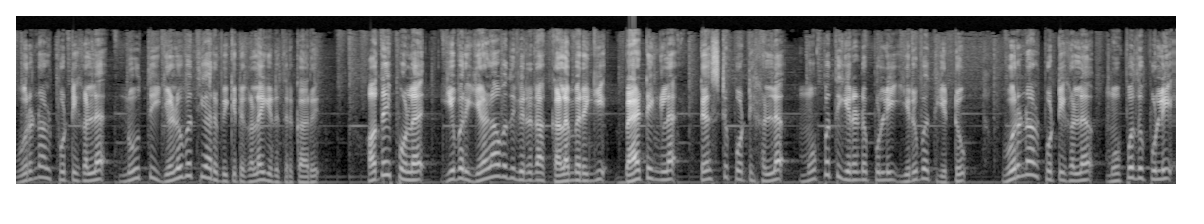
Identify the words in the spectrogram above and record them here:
ஒரு நாள் போட்டிகளில் நூற்றி எழுபத்தி ஆறு விக்கெட்டுகளை எடுத்திருக்காரு. அதே போல இவர் ஏழாவது வீரராக களமிறங்கி பேட்டிங்கில் டெஸ்ட் போட்டிகளில் முப்பத்தி இரண்டு புள்ளி இருபத்தி எட்டும் ஒரு நாள் போட்டிகளில் முப்பது புள்ளி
